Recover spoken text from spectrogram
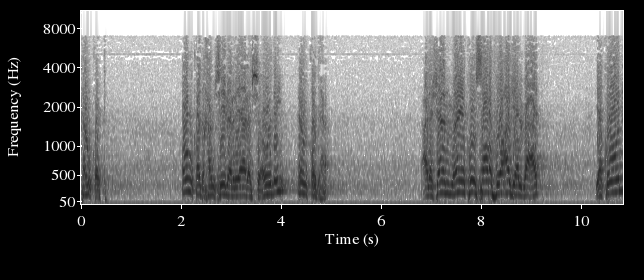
تنقد. انقد خمسين الريال السعودي انقدها. علشان ما يكون صرف وأجل بعد. يكون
